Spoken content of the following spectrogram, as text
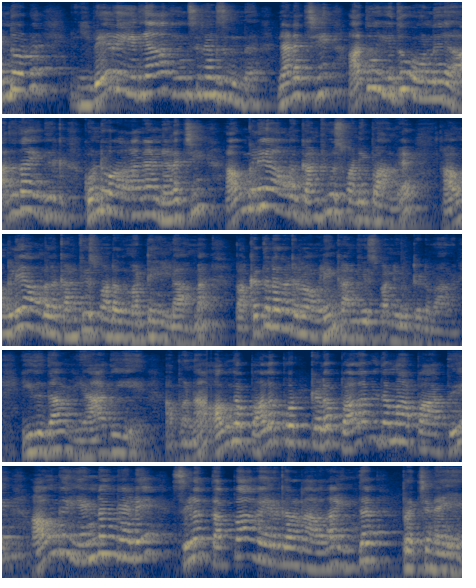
எந்த ஒரு வேற எதையாவது இன்சிடென்ட்ஸ் நினச்சி அதுவும் இதுவும் ஒன்று அதுதான் இது கொண்டு வர்றாங்கன்னு நினச்சி அவங்களே அவங்க கன்ஃபியூஸ் பண்ணிப்பாங்க. அவங்களே அவங்கள கன்ஃபியூஸ் பண்ணுறது மட்டும் இல்லாமல் பக்கத்தில் இருக்கிறவங்களையும் கன்ஃபியூஸ் பண்ணி விட்டுடுவாங்க. இதுதான் வியாதியே. அப்போனா அவங்க பல பொருட்களை பல விதமாக பார்த்து அவங்க எண்ணங்களே சில தப்பாக இருக்கிறனால தான் இந்த பிரச்சனையே.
